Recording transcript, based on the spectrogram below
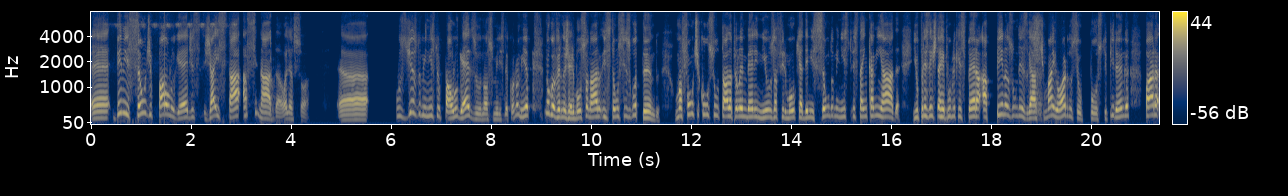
É, demissão de Paulo Guedes já está assinada, olha só. Os dias do ministro Paulo Guedes, o nosso ministro da Economia, no governo Jair Bolsonaro estão se esgotando. Uma fonte consultada pelo MBL News afirmou que a demissão do ministro está encaminhada e o presidente da República espera apenas um desgaste maior do seu posto Ipiranga para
